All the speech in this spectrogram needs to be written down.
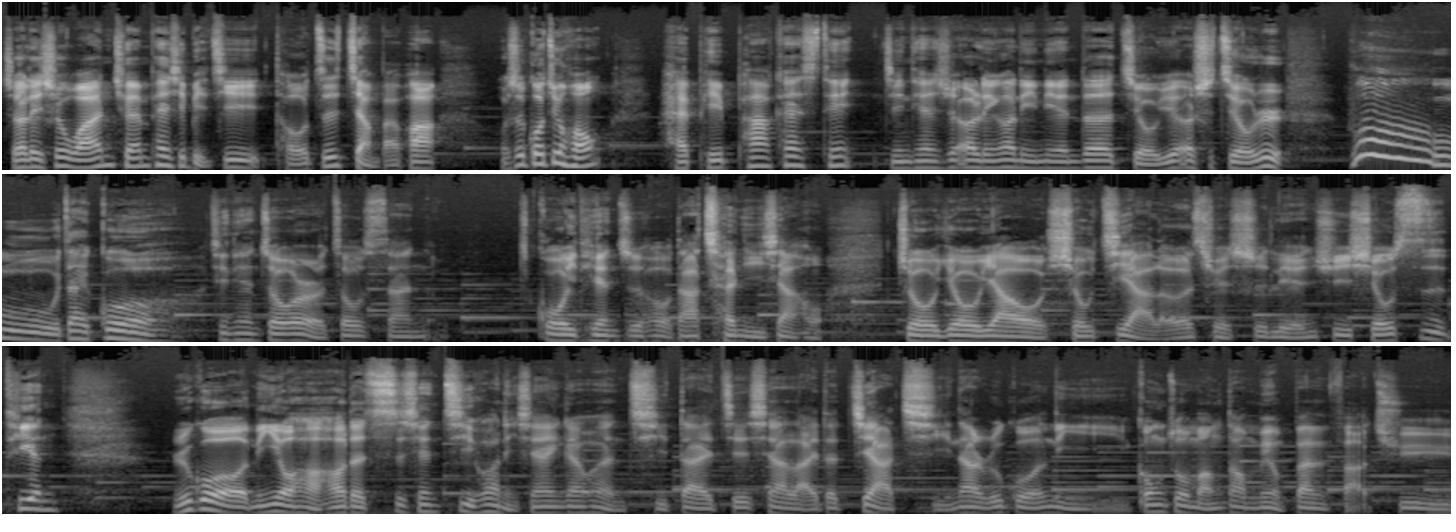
这里是完全配息笔记，投资讲白话，我是郭俊宏，Happy Podcasting。今天是二零二零年的九月二十九日，呜，再过今天周二、周三，过一天之后，大家撑一下吼，就又要休假了，而且是连续休四天。如果你有好好的事先计划，你现在应该会很期待接下来的假期。那如果你工作忙到没有办法去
